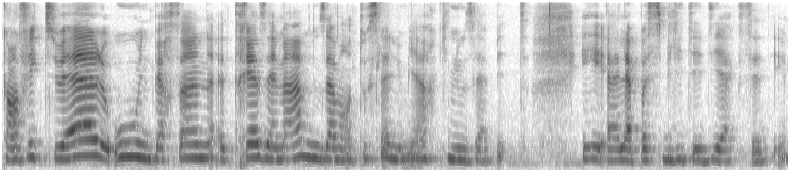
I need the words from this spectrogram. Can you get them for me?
conflictuelle ou une personne très aimable, nous avons tous la lumière qui nous habite et euh, la possibilité d'y accéder.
